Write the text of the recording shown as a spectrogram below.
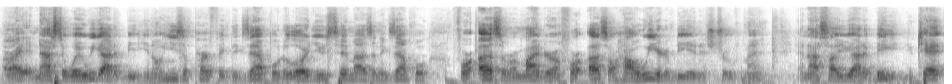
All right, and that's the way we got to be. You know, he's a perfect example. The Lord used him as an example for us, a reminder for us on how we are to be in His truth, man. And that's how you got to be. You can't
